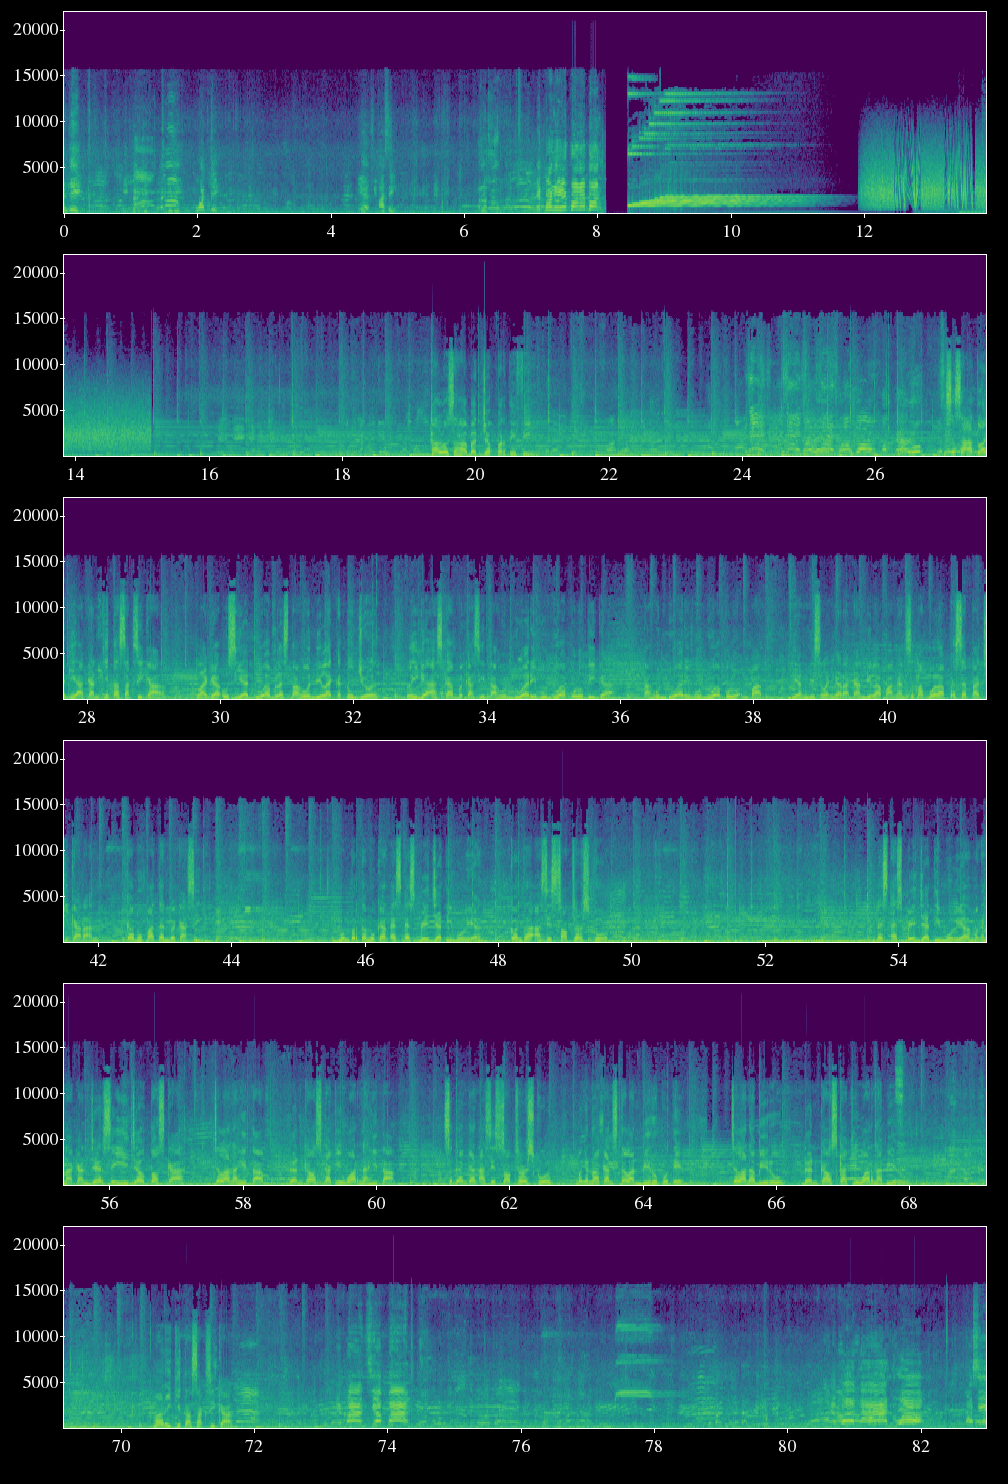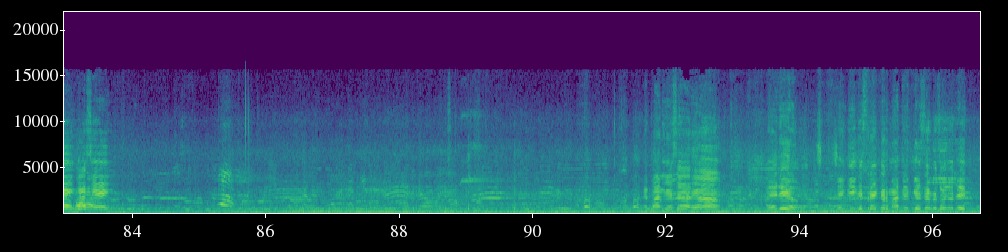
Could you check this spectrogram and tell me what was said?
Panji. Kita Ji, lagi Ji. Kuat Ji. Yes, passing. Terus. Epan, Epan, Epan. Halo sahabat Jopper TV. Sesaat lagi akan kita saksikan laga usia 12 tahun di leg ketujuh Liga Aska Bekasi tahun 2023 tahun 2024 yang diselenggarakan di lapangan sepak bola Persepta Cikaran, Kabupaten Bekasi. Mempertemukan SSB Jatimulya kontra Asis Soccer School. SSB Jatimulya mengenakan jersey hijau Tosca, celana hitam, dan kaos kaki warna hitam. Sedangkan Asis Soccer School mengenakan setelan biru putih, celana biru, dan kaos kaki warna biru. Mari kita saksikan. Epan, siapa? Epan, tahan. Dua. Passing, passing. Epan geser ya. Ayo Dil. Senggi ke striker, Madrid geser ke sana Dil.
